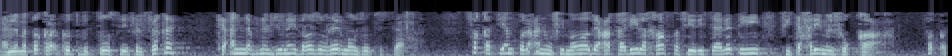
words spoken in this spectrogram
يعني لما تقرأ كتب الطوسي في الفقه كأن ابن الجنيد رجل غير موجود في الساحة فقط ينقل عنه في مواضع قليلة خاصة في رسالته في تحريم الفقاع فقط.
